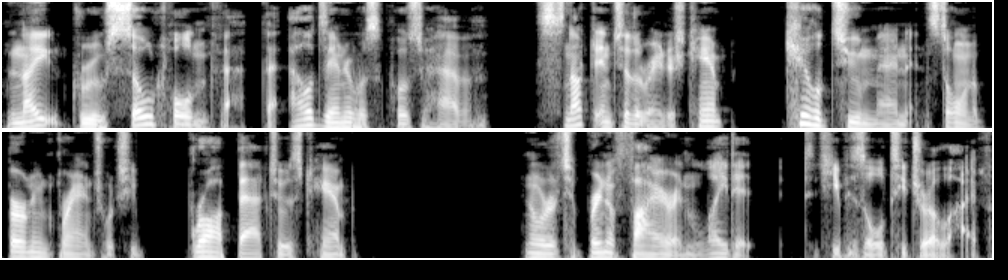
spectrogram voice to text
The night grew so cold, in fact, that Alexander was supposed to have snuck into the raiders' camp, killed two men, and stolen a burning branch which he brought back to his camp in order to bring a fire and light it to keep his old teacher alive.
